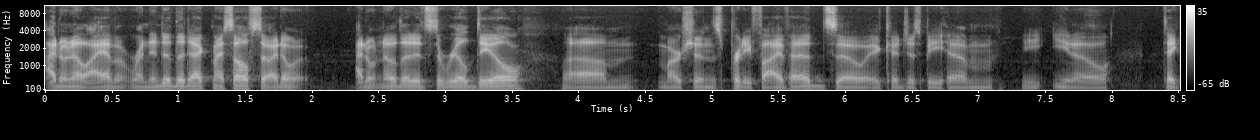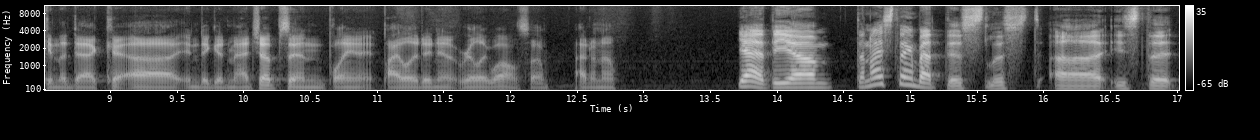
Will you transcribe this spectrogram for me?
I, don't know. I haven't run into the deck myself, so I don't I don't know that it's the real deal. Um, Martian's pretty five head, so it could just be him, you know taking the deck uh, into good matchups and playing it, piloting it really well. So I don't know. Yeah, the um the nice thing about this list uh is that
